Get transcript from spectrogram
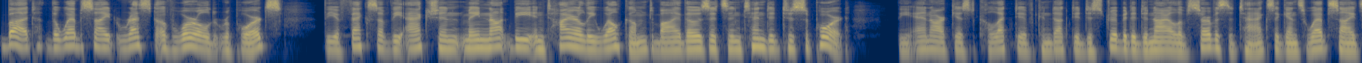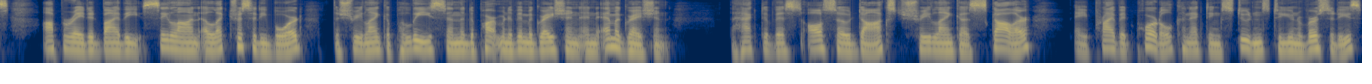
But the website Rest of World reports the effects of the action may not be entirely welcomed by those it's intended to support. The anarchist collective conducted distributed denial of service attacks against websites operated by the Ceylon Electricity Board, the Sri Lanka Police, and the Department of Immigration and Emigration. The hacktivists also doxed Sri Lanka Scholar, a private portal connecting students to universities,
